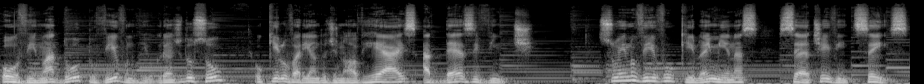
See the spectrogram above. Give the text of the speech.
Ovino adulto vivo no Rio Grande do Sul, o quilo variando de R$ 9,00 a R$ 10,20. Suíno vivo, o quilo em Minas, R$ 7,26,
